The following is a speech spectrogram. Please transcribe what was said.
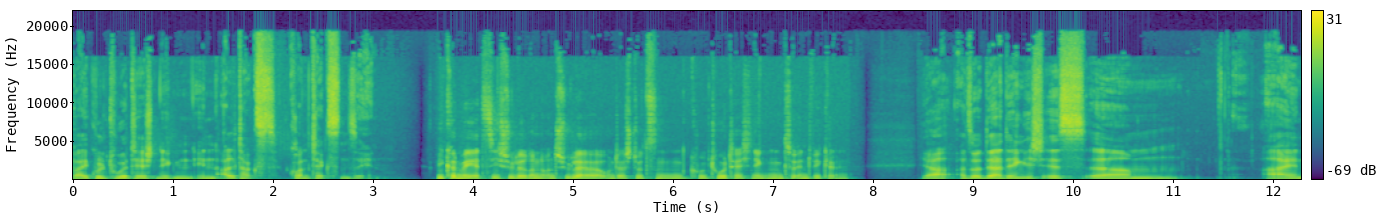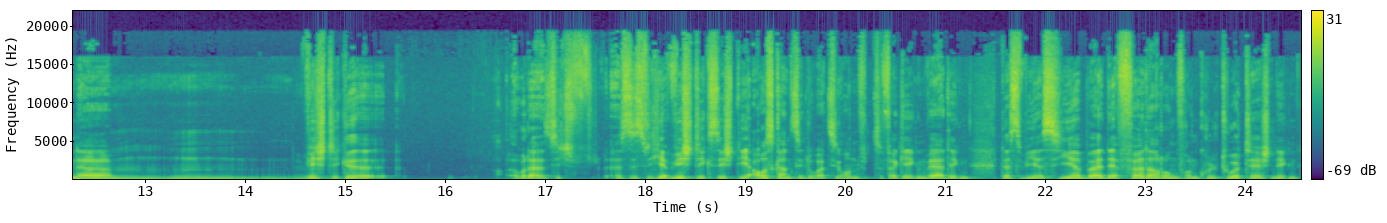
bei Kulturtechniken in Alltagskontexten sehen. Wie können wir jetzt die Schülerinnen und Schüler unterstützen, Kulturtechniken zu entwickeln? Ja, also da denke ich, ist ähm, eine ähm, wichtige oder sich, es ist hier wichtig, sich die Ausgangssituation zu vergegenwärtigen, dass wir es hier bei der Förderung von Kulturtechniken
